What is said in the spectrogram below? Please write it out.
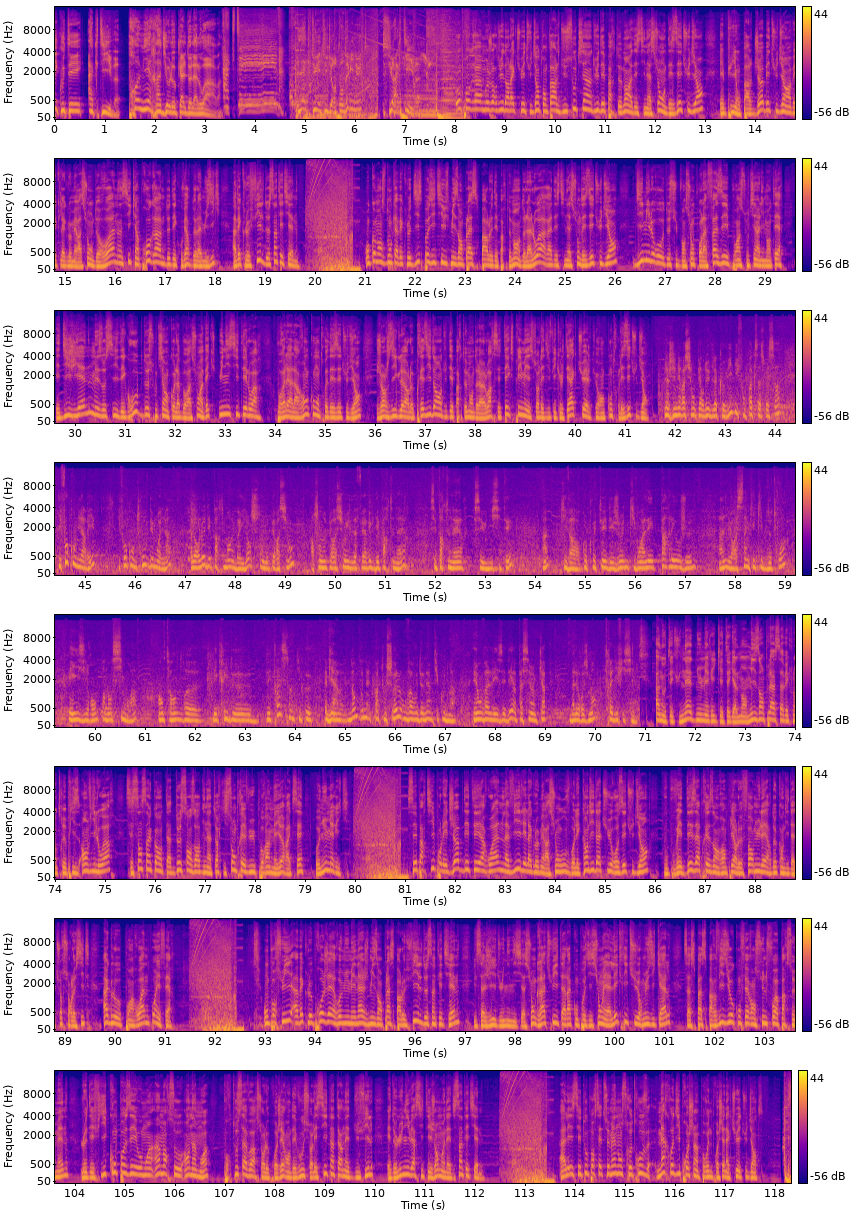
Vous écoutez Active, première radio locale de la Loire. Active. L'actu étudiante en deux minutes sur Active. Au programme aujourd'hui dans l'actu étudiante, on parle du soutien du département à destination des étudiants. Et puis on parle job étudiant avec l'agglomération de Roanne ainsi qu'un programme de découverte de la musique avec le fil de Saint-Étienne. On commence donc avec le dispositif mis en place par le département de la Loire à destination des étudiants. 10 000 euros de subvention pour la phasée pour un soutien alimentaire et d'hygiène, mais aussi des groupes de soutien en collaboration avec Unicité Loire pour aller à la rencontre des étudiants. Georges Ziegler, le président du département de la Loire, s'est exprimé sur les difficultés actuelles que rencontrent les étudiants. La génération perdue de la Covid, il ne faut pas que ça soit ça. Il faut qu'on y arrive, il faut qu'on trouve des moyens. Alors le département, eh ben, il lance son opération. Alors son opération, il l'a fait avec des partenaires. Ces partenaires, c'est Unicité, hein, qui va recruter des jeunes qui vont aller parler aux jeunes. Hein. il y aura cinq équipes de trois et ils iront pendant six mois entendre euh, les cris de détresse un petit peu. Eh bien non, vous n'êtes pas tout seul, on va vous donner un petit coup de main. Et on va les aider à passer un cap, malheureusement, très difficile. À noter qu'une aide numérique est également mise en place avec l'entreprise Envilloire. C'est 150 à 200 ordinateurs qui sont prévus pour un meilleur accès au numérique. C'est parti pour les jobs d'été à Rouen. La ville et l'agglomération ouvrent les candidatures aux étudiants. Vous pouvez dès à présent remplir le formulaire de candidature sur le site aglo.rouen.fr. On poursuit avec le projet Remue-Ménage mis en place par le fil de Saint-Étienne. Il s'agit d'une initiation gratuite à la composition et à l'écriture musicale. Ça se passe par visioconférence une fois par semaine. Le défi, composer au moins un morceau en un mois. Pour tout savoir sur le projet, rendez-vous sur les sites internet du fil et de l'Université Jean Monnet de Saint-Étienne. Allez, c'est tout pour cette semaine. On se retrouve mercredi prochain pour une prochaine actu étudiante.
